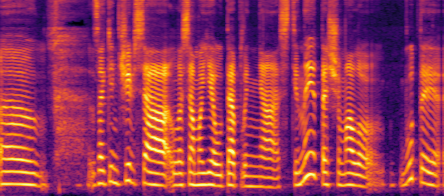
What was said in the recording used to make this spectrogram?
е, закінчився моє утеплення стіни, те, що мало бути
